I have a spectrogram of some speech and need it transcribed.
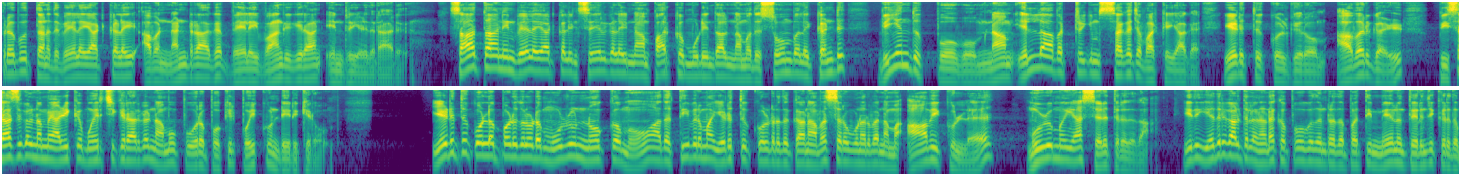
பிரபு தனது வேலையாட்களை அவன் நன்றாக வேலை வாங்குகிறான் என்று எழுதினாரு. சாத்தானின் வேலையாட்களின் செயல்களை நாம் பார்க்க முடிந்தால் நமது சோம்பலைக் கண்டு வியந்து போவோம். நாம் எல்லாவற்றையும் சகஜ வாழ்க்கையாக எடுத்துக்கொள்கிறோம் அவர்கள் பிசாசுகள் நம்மை அழிக்க முயற்சிக்கிறார்கள். நாமும் பூரப்போக்கில் போய்க் கொண்டிருக்கிறோம். எடுத்துக்கொள்ளப்படுதலோட முழு நோக்கமும் அதை தீவிரமாக எடுத்துக்கொள்றதுக்கான அவசர உணர்வை நம்ம ஆவிக்குள்ள முழுமையாக செலுத்துறது தான். இது எதிர்காலத்தில் நடக்க போகுதுன்றதை பற்றி மேலும் தெரிஞ்சுக்கிறது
